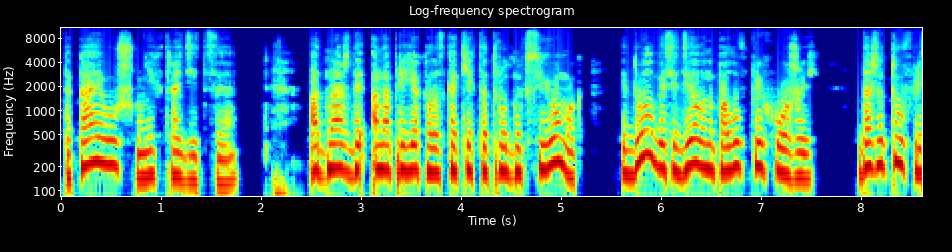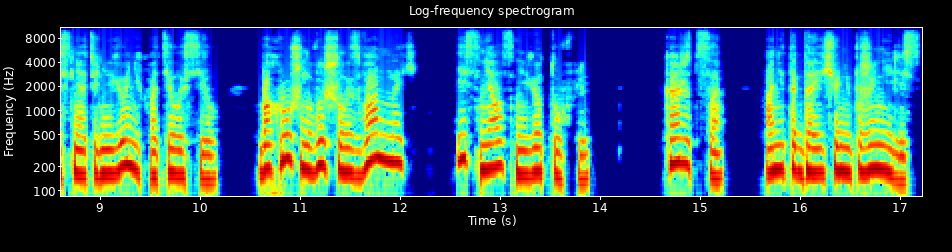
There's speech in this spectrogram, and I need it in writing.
Такая уж у них традиция. Однажды она приехала с каких-то трудных съемок и долго сидела на полу в прихожей. Даже туфли снять у нее не хватило сил. Бахрушин вышел из ванной и снял с нее туфли. Кажется, они тогда еще не поженились.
